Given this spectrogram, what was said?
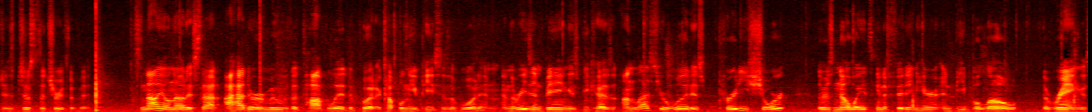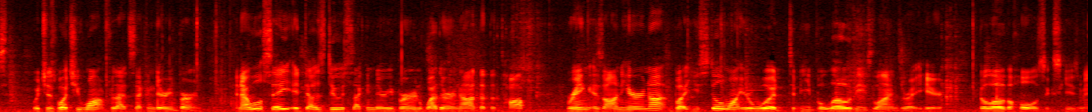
is just the truth of it. So now you'll notice that I had to remove the top lid to put a couple new pieces of wood in. And the reason being is because unless your wood is pretty short, there's no way it's going to fit in here and be below the rings, which is what you want for that secondary burn. And I will say it does do a secondary burn whether or not that the top ring is on here or not, but you still want your wood to be below these lines right here. Below the holes, excuse me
